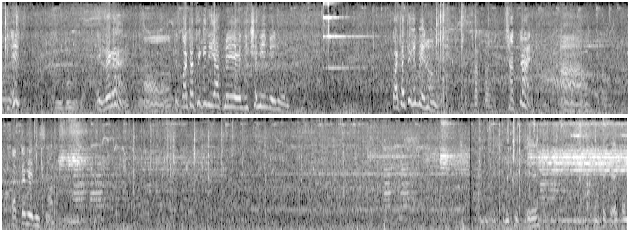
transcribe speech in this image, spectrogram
আপনি? এক জায়গায়? কটা থেকে নিয়ে আপনি রিক্সা নিয়ে বের হন? কটা থেকে বের হন? সাতটায়। আহ, সাতটা বেরিয়েছে থেকে এখান থেকে এখন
